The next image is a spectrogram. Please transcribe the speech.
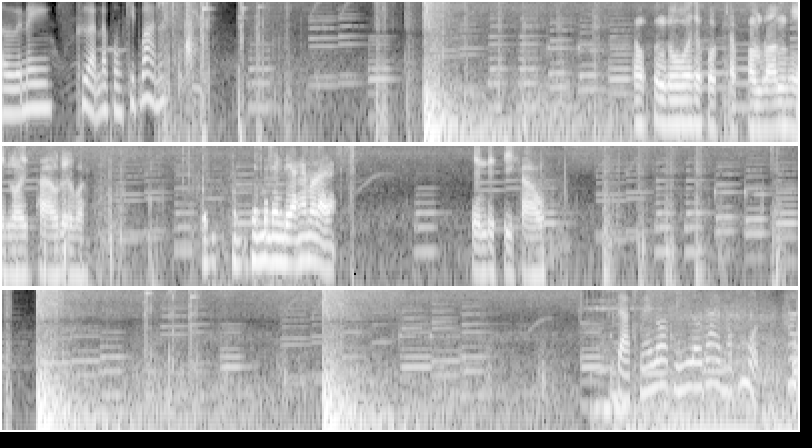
เออในเขื่อนนะผมคิดว่านะ ต้องเพิ่งรู้ว่าสะกดจับความร้อนเห็นรอยเท้าด้วยวะเห็นเห็นเป็นแดงๆให้เมื่อไหร่เห็นเป็นสีขาวดักในรอบนี้เราได้มาทั้งหมด5 6 3 0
